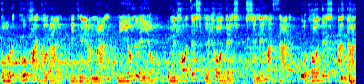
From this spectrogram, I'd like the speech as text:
Ταϊπούρ Χούχα Κοράλ Διπνέ Αμάν Μιόμ Λεϊόμ Ουμεχώτες Λεχώτες Σενέ Μαθάρ Ουχώτες Αντάρ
